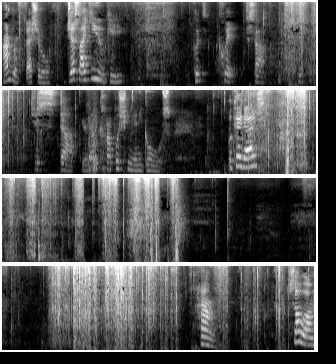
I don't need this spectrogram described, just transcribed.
I'm professional. Just like you, kitty. Quit. Quit. Stop. Just, stop. You're not accomplishing any goals. Okay, guys. Huh. So, um,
